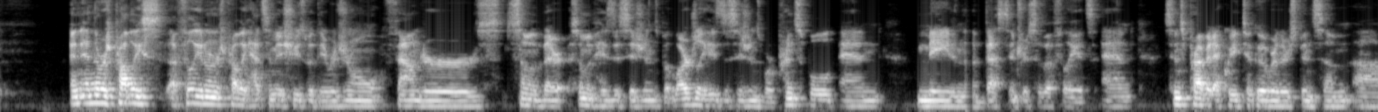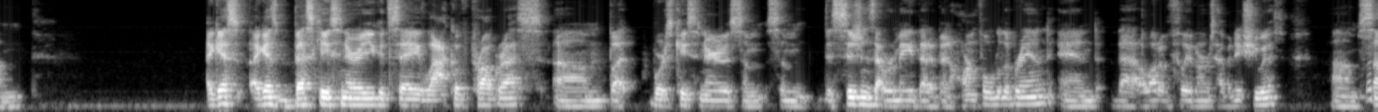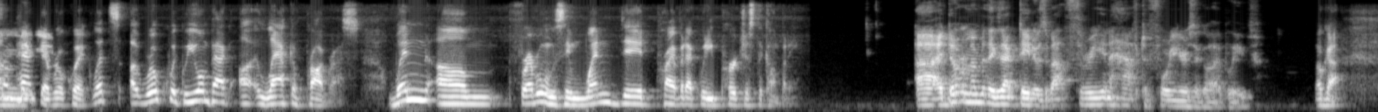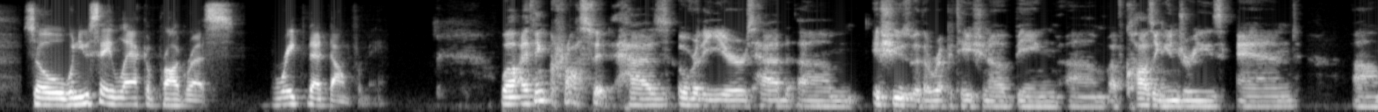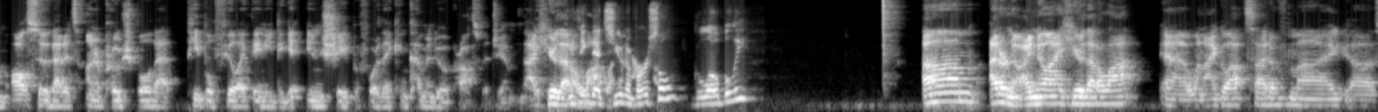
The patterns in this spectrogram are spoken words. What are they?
and, and there was probably affiliate owners probably had some issues with the original founders, some of their some of his decisions, but largely his decisions were principled and made in the best interest of affiliates. And since private equity took over, there's been some, um, I guess, I guess best case scenario you could say lack of progress, um, but worst case scenario is some some decisions that were made that have been harmful to the brand and that a lot of affiliate owners have an issue with. Um, Let's some unpack maybe- that real quick. Let's uh, real quick. Will you unpack uh, lack of progress? When, um, for everyone listening, when did private equity purchase the company? Uh, I don't remember the exact date. It was about three and a half to four years ago, I believe. Okay. So when you say lack of progress, break that down for me. Well, I think CrossFit has over the years had um, issues with a reputation of being um, of causing injuries and um, also that it's unapproachable. That people feel like they need to get in shape before they can come into a CrossFit gym. I hear that. You think that's universal globally? Um, I don't know. I know I hear that a lot uh, when I go outside of my uh,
